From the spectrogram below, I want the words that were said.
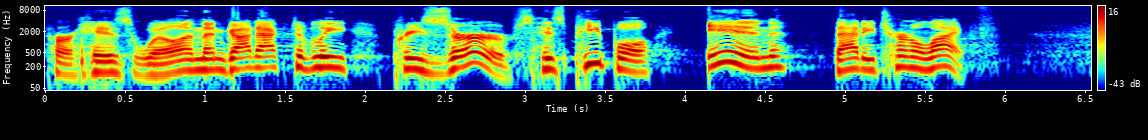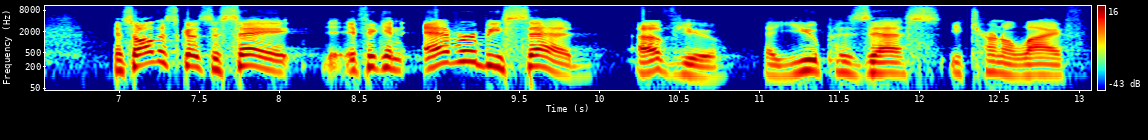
per his will, and then God actively preserves his people in that eternal life. And so all this goes to say if it can ever be said of you that you possess eternal life,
